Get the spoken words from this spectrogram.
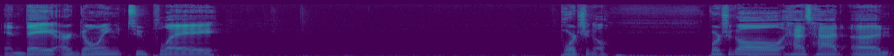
And they are going to play Portugal. Portugal has had an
